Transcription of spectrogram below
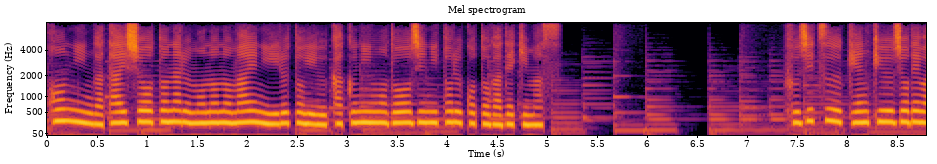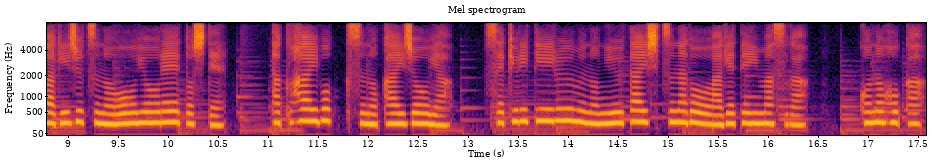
本人が対象となるものの前にいるという確認を同時に取ることができます。富士通研究所では技術の応用例として、宅配ボックスの会場や、セキュリティルームの入退室などを挙げていますが、このほか、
